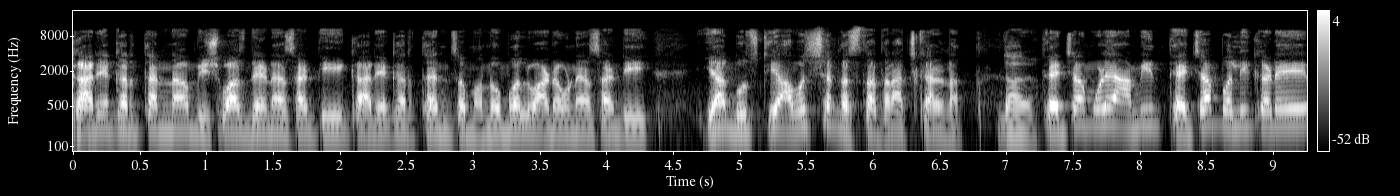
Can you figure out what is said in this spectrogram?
कार्यकर्त्यांना विश्वास देण्यासाठी कार्यकर्त्यांचं मनोबल वाढवण्यासाठी या गोष्टी आवश्यक असतात राजकारणात. त्याच्यामुळे आम्ही त्याच्या पलीकडे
